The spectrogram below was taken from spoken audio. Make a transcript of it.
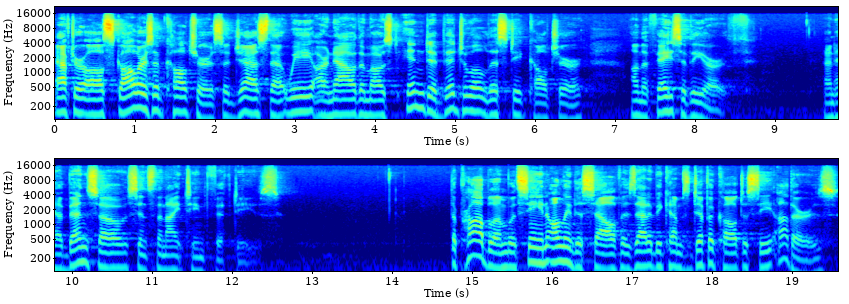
After all, scholars of culture suggest that we are now the most individualistic culture on the face of the earth and have been so since the 1950s. The problem with seeing only the self is that it becomes difficult to see others.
